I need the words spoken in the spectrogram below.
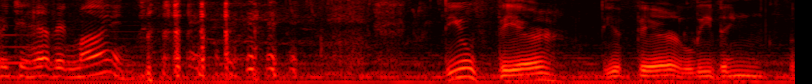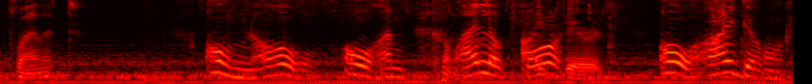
What did you have in mind? Do you fear? Do you fear leaving the planet? Oh no. Oh, I'm. Come on. I look forward. I fear it. Oh, I don't.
